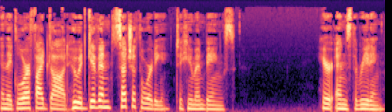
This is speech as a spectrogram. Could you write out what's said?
and they glorified God, who had given such authority to human beings. Here ends the reading.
